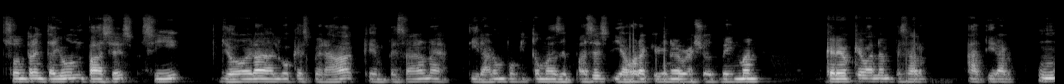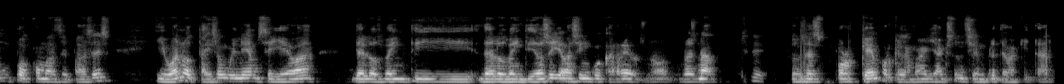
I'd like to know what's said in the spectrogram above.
son 31 pases, sí, yo era algo que esperaba, que empezaran a tirar un poquito más de pases y ahora que viene Rashad Bateman, creo que van a empezar a tirar un poco más de pases y bueno, Tyson Williams se lleva de los 20, de los 22 se lleva 5 carreos, ¿no? No es nada. Sí. Entonces, ¿por qué? Porque Lamar Jackson siempre te va a quitar,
